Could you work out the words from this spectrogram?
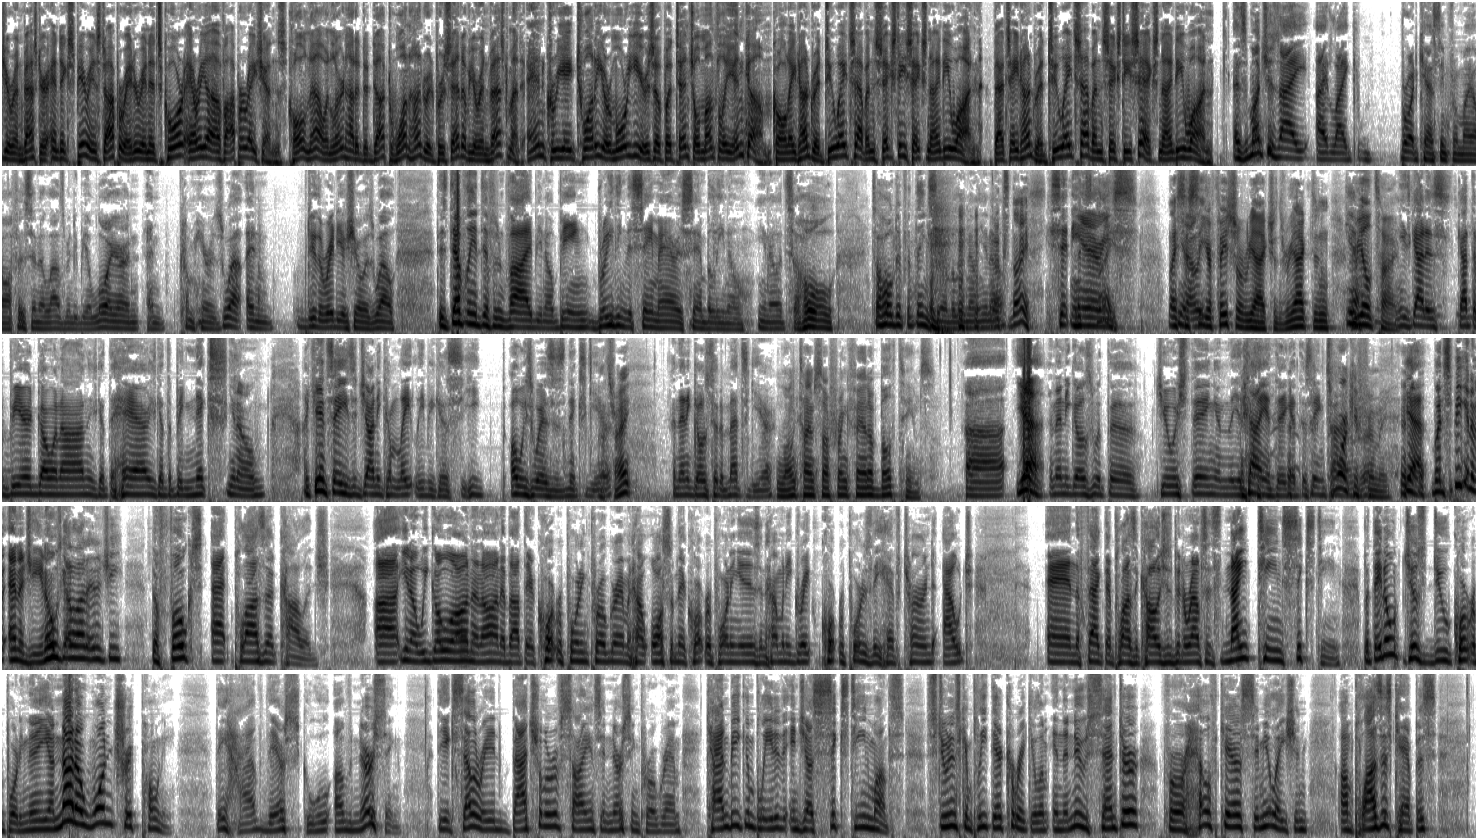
investor and experienced operator in its core area of operations. Call now and learn how to deduct 100% of your investment and create 20 or more years of potential monthly income. Call 800-287-6691. That's 800-287-6691. As much as I, I like broadcasting from my office and allows me to be a lawyer and, and come here as well and do the radio show as well, there's definitely a different vibe, you know, being breathing the same air as Sambolino. You know, it's a whole it's a whole different thing, Sambolino, you know. It's nice. He's sitting It's here, nice. he's Nice you to know, see your facial reactions, react in Yeah. real time. He's got his got the beard going on. He's got the hair. He's got the big Knicks. You know, I can't say he's a Johnny Come Lately because he always wears his Knicks gear. That's right. And then he goes to the Mets gear. Longtime suffering fan of both teams. Uh, yeah, and then he goes with the Jewish thing and the Italian thing at the same It's time. working for me. yeah, but speaking of energy, you know who's got a lot of energy? The folks at Plaza College. Uh, you know, we go on and on about their court reporting program and how awesome their court reporting is and how many great court reporters they have turned out. And the fact that Plaza College has been around since 1916. But they don't just do court reporting, they are not a one trick pony. They have their School of Nursing. The accelerated Bachelor of Science in Nursing program can be completed in just 16 months. Students complete their curriculum in the new Center for Healthcare Simulation on Plaza's campus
